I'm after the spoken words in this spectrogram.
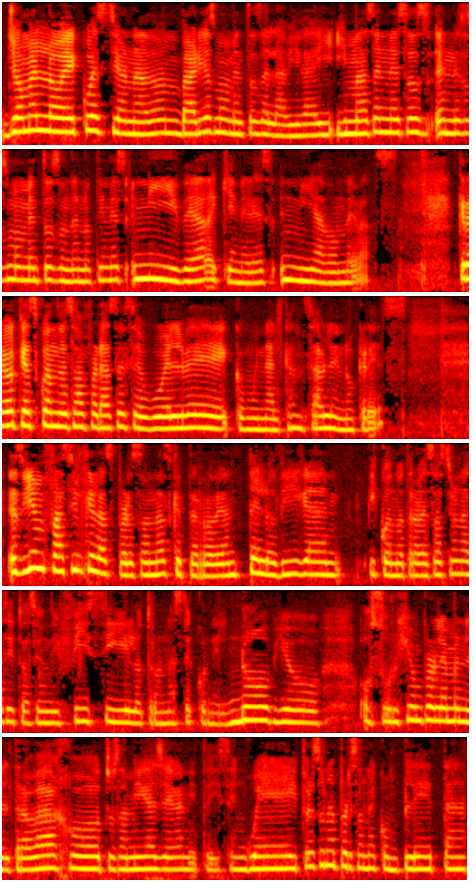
Yo me lo he cuestionado en varios momentos de la vida y, más en esos, en esos momentos donde no tienes ni idea de quién eres ni a dónde vas. Creo que es cuando esa frase se vuelve como inalcanzable, ¿no crees? Es bien fácil que las personas que te rodean te lo digan, y cuando atravesaste una situación difícil o tronaste con el novio o surgió un problema en el trabajo, tus amigas llegan y te dicen, güey, tú eres una persona completa,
